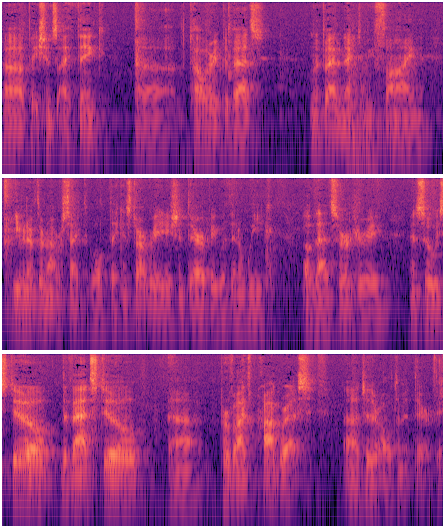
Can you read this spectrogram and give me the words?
uh, patients, I think, uh, tolerate the VATS lymphadenectomy fine, even if they're not resectable. They can start radiation therapy within a week of that surgery. And so we still, the VAT still uh, provides progress uh, to their ultimate therapy.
